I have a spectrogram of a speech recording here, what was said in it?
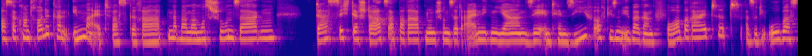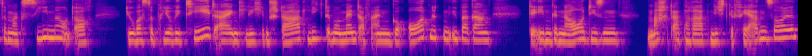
Außer Kontrolle kann immer etwas geraten, aber man muss schon sagen, dass sich der Staatsapparat nun schon seit einigen Jahren sehr intensiv auf diesen Übergang vorbereitet. Also die oberste Maxime und auch die oberste Priorität eigentlich im Staat liegt im Moment auf einen geordneten Übergang, der eben genau diesen Machtapparat nicht gefährden soll.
